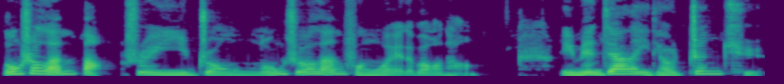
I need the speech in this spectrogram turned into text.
龙舌兰棒是一种龙舌兰风味的棒棒糖，里面加了一条真蛆。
